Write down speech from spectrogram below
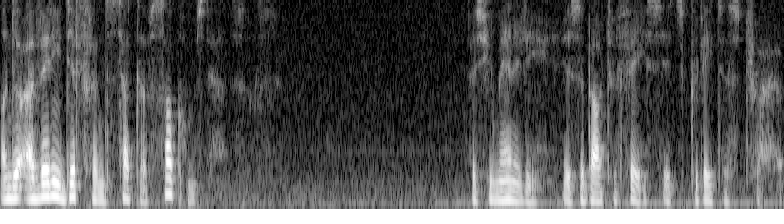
under a very different set of circumstances, as humanity is about to face its greatest trials.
